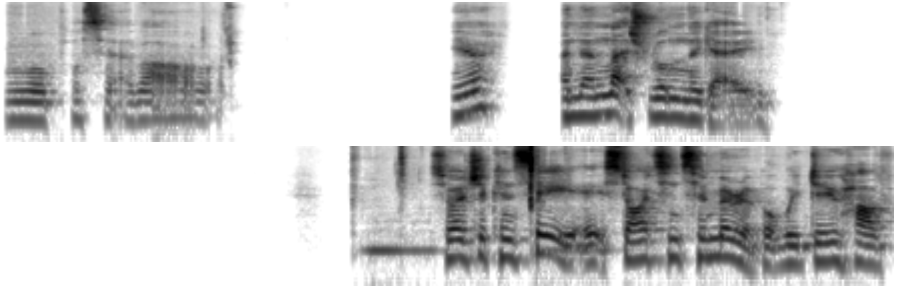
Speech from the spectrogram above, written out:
And we'll put it about here. And then let's run the game. So as you can see, it's starting to mirror, but we do have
